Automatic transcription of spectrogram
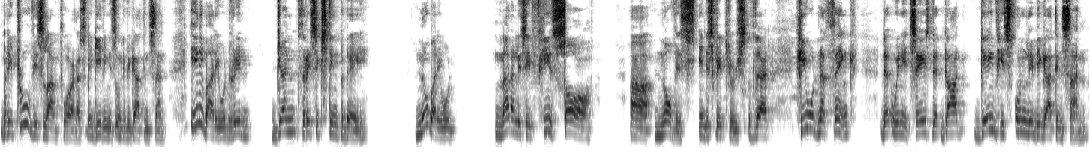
but He proved His love toward us by giving His only begotten Son. Anybody would read John 3.16 today, nobody would, not unless if he saw uh, novice in the scriptures, that he would not think that when it says that God gave his only begotten Son,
